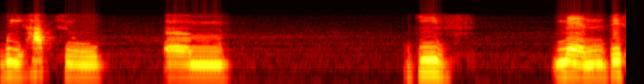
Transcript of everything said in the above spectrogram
we have to um, give men this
